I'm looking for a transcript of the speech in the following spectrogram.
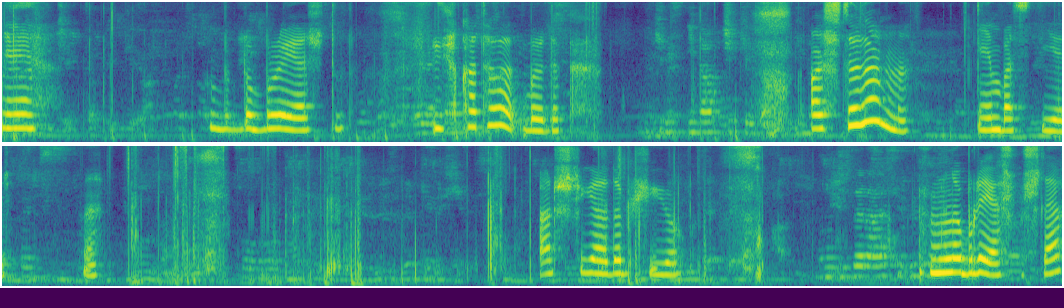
Ne? Burada buraya açtım. Üst kata bakmadık. Açtılar mı? En basit yer. Heh. Aşağıda bir şey yok. Bunu buraya açmışlar.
